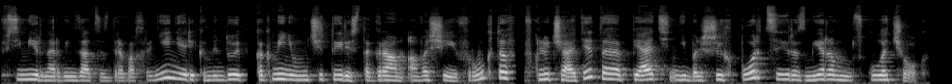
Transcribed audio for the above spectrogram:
Всемирная организация здравоохранения рекомендует как минимум 400 грамм овощей и фруктов включать. Это 5 небольших порций размером с кулачок.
